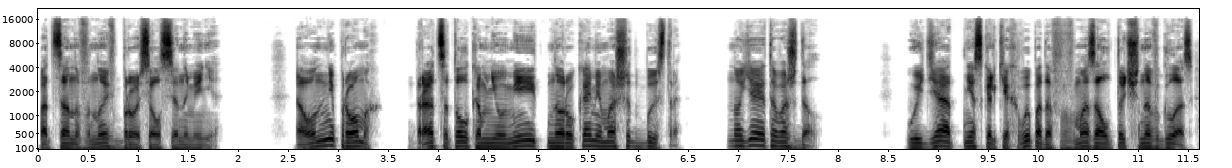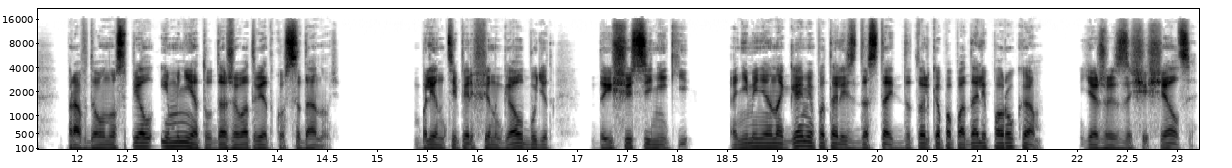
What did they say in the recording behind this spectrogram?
Пацан вновь бросился на меня. А он не промах. Драться толком не умеет, но руками машет быстро но я этого ждал. Уйдя от нескольких выпадов, вмазал точно в глаз, правда он успел и мне туда же в ответку садануть. Блин, теперь фингал будет, да еще синяки. Они меня ногами пытались достать, да только попадали по рукам. Я же защищался.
